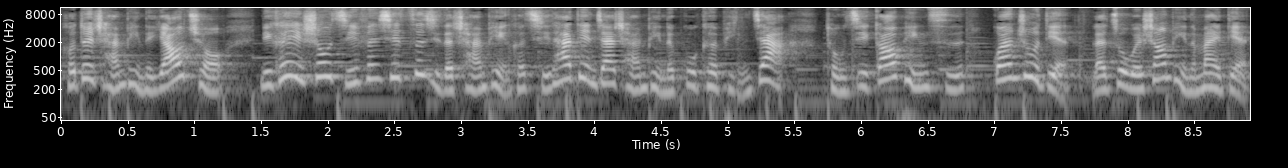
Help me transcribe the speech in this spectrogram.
和对产品的要求。你可以收集分析自己的产品和其他店家产品的顾客评价，统计高频词、关注点来作为商品的卖点。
